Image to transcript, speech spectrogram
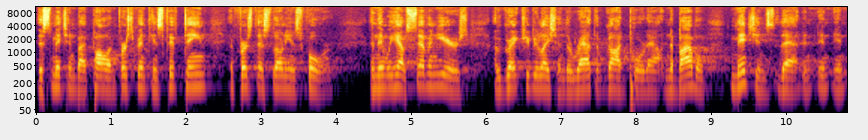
This mentioned by Paul in 1 Corinthians 15 and 1 Thessalonians 4. And then we have seven years of great tribulation, the wrath of God poured out. And the Bible mentions that in, in, in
